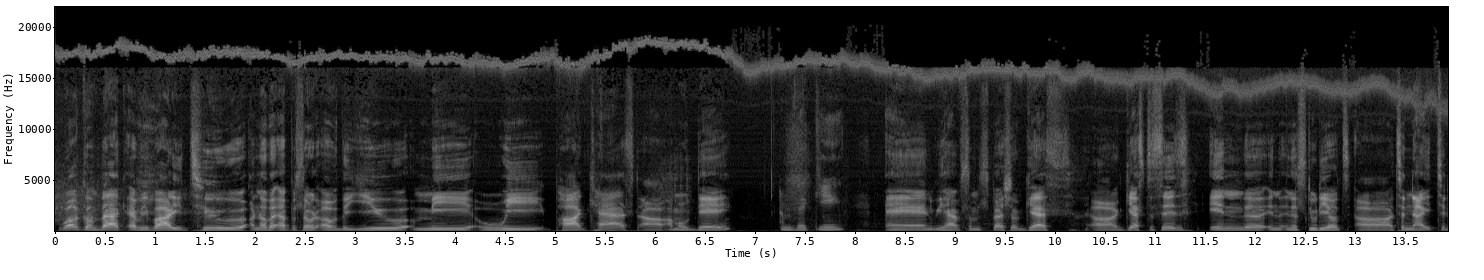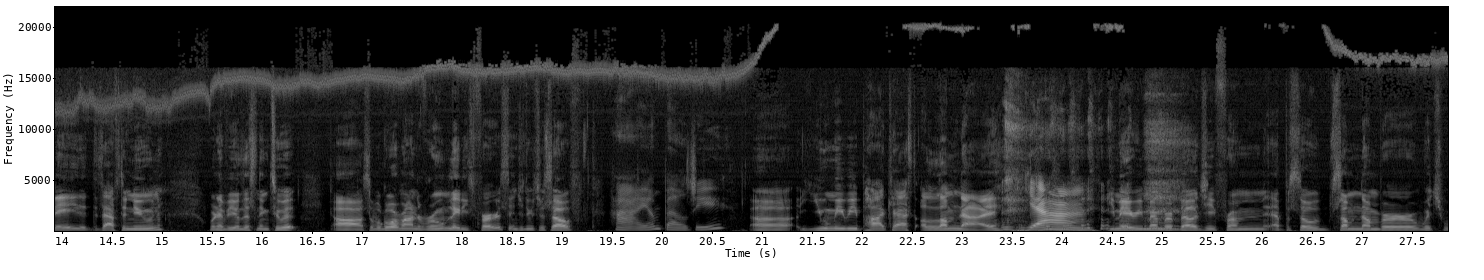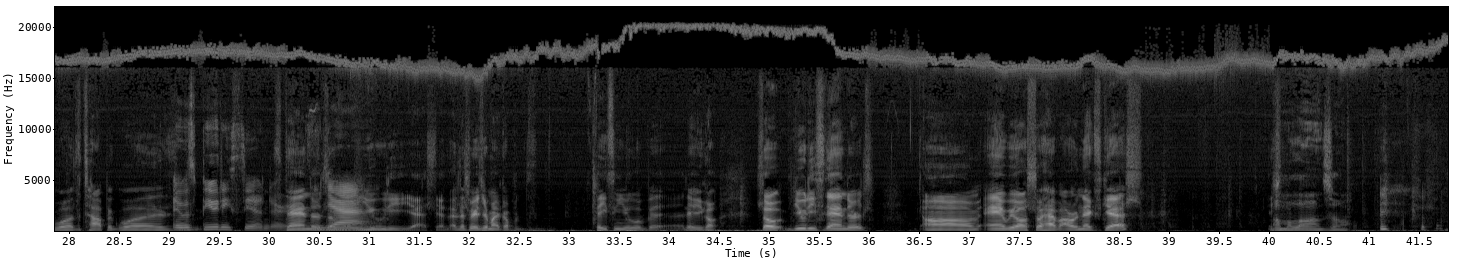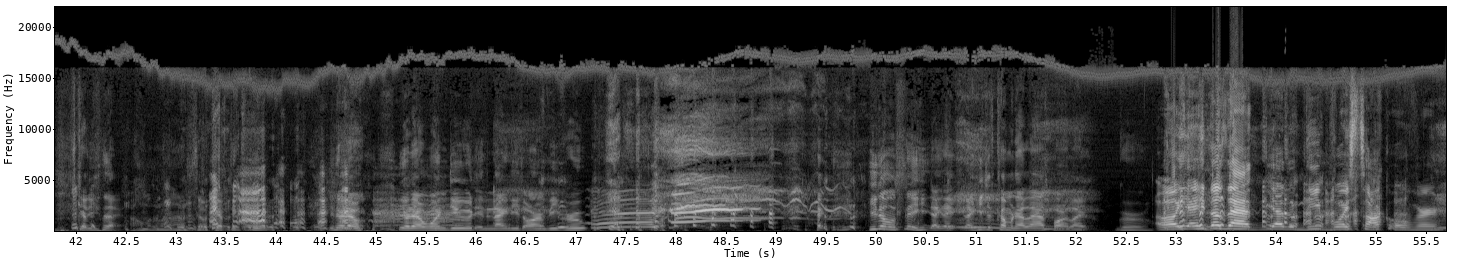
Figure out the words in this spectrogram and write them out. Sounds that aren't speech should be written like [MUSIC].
Welcome back, everybody, to another episode of the You, Me, We podcast. Uh, I'm O'Day, I'm Vicky. and we have some special guests, uh, guestesses in the in, in the studio t- uh, tonight, today, this afternoon, whenever you're listening to it. Uh, so we'll go around the room. Ladies first, introduce yourself. Hi, I'm Belgie. Uh, you, Me, We podcast alumni. [LAUGHS] Yeah. you may remember Belgie from episode some number, which was the topic was It was beauty standards. standards Yeah. of beauty. Yes, yes. Just raise your mic up, facing you a little bit. There you go. So beauty standards, um, and we also have our next guest. I'm Alonzo. [LAUGHS] Kept you like, oh my god, so [LAUGHS] kept it cool. You know that you know that one dude in the '90s R&B group. [LAUGHS] he don't sing. He, like, like, like he just come in that last part like, girl, oh yeah, he does that. Yeah, the deep voice talk over.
